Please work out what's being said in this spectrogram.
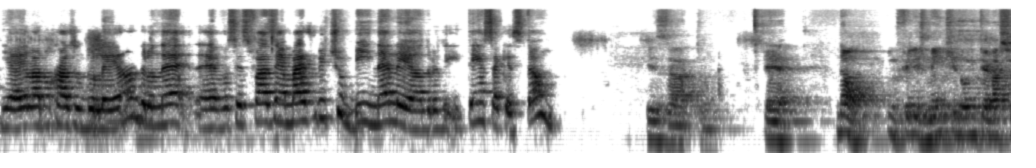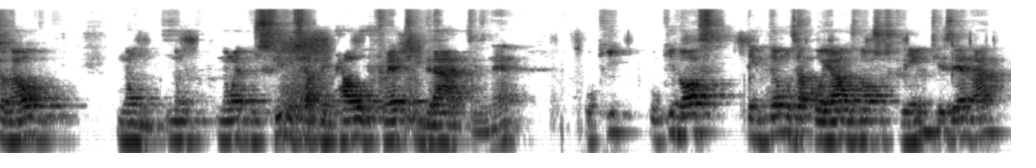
E aí, lá no caso do Leandro, né? É, vocês fazem é mais B2B, né, Leandro? E tem essa questão? Exato. É. Não, infelizmente no internacional não, não, não é possível se aplicar o frete grátis, né? O que, o que nós tentamos apoiar os nossos clientes é na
